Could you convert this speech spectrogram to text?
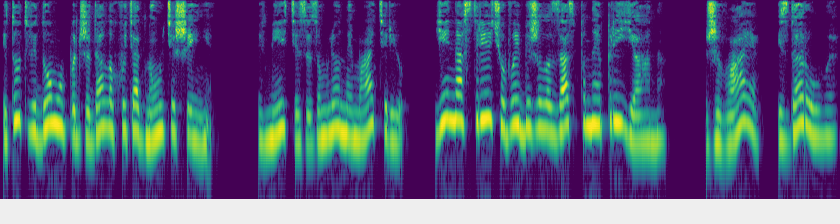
И тут ведому поджидало хоть одно утешение. Вместе с изумленной матерью ей навстречу выбежала заспанная Прияна, живая и здоровая.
